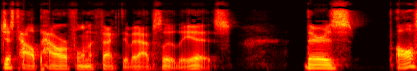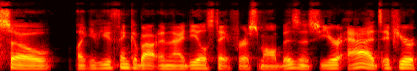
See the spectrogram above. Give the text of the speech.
just how powerful and effective it absolutely is? There's also like if you think about an ideal state for a small business, your ads, if you're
